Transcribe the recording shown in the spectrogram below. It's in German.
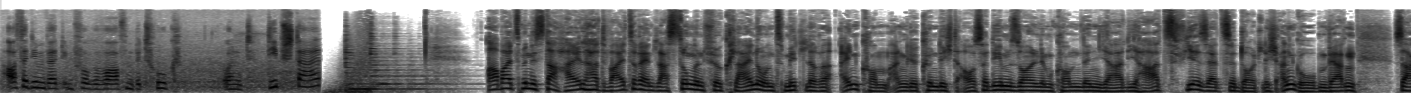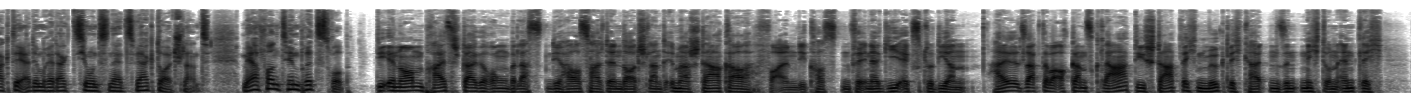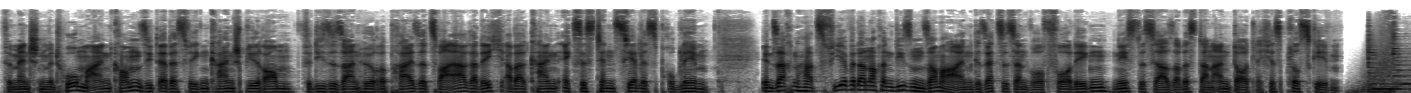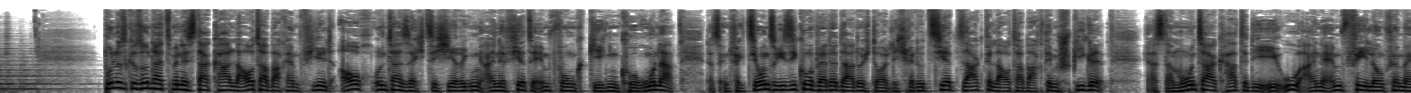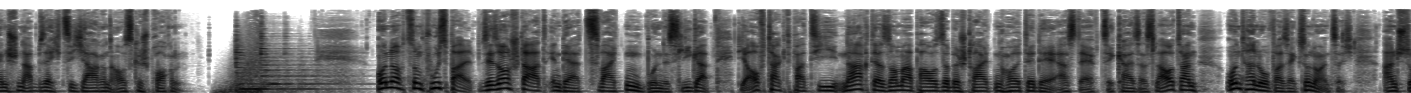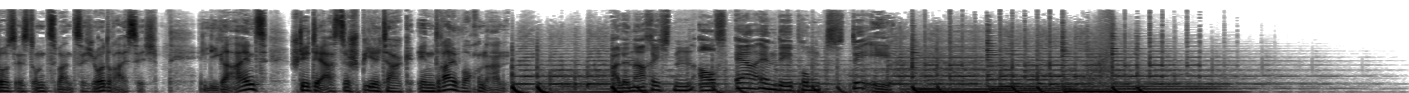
Außerdem wird ihm vorgeworfen Betrug und Diebstahl. Arbeitsminister Heil hat weitere Entlastungen für kleine und mittlere Einkommen angekündigt. Außerdem sollen im kommenden Jahr die Hartz-IV-Sätze deutlich angehoben werden, sagte er dem Redaktionsnetzwerk Deutschland. Mehr von Tim Britztrup. Die enormen Preissteigerungen belasten die Haushalte in Deutschland immer stärker, vor allem die Kosten für Energie explodieren. Heil sagt aber auch ganz klar, die staatlichen Möglichkeiten sind nicht unendlich. Für Menschen mit hohem Einkommen sieht er deswegen keinen Spielraum. Für diese seien höhere Preise zwar ärgerlich, aber kein existenzielles Problem. In Sachen Hartz IV wird er noch in diesem Sommer einen Gesetzesentwurf vorlegen. Nächstes Jahr soll es dann ein deutliches Plus geben. Bundesgesundheitsminister Karl Lauterbach empfiehlt auch unter 60-Jährigen eine vierte Impfung gegen Corona. Das Infektionsrisiko werde dadurch deutlich reduziert, sagte Lauterbach dem Spiegel. Erst am Montag hatte die EU eine Empfehlung für Menschen ab 60 Jahren ausgesprochen. Und noch zum Fußball. Saisonstart in der zweiten Bundesliga. Die Auftaktpartie nach der Sommerpause bestreiten heute der erste FC Kaiserslautern und Hannover 96. Anstoß ist um 20.30 Uhr. In Liga 1 steht der erste Spieltag in drei Wochen an. Alle Nachrichten auf rnd.de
